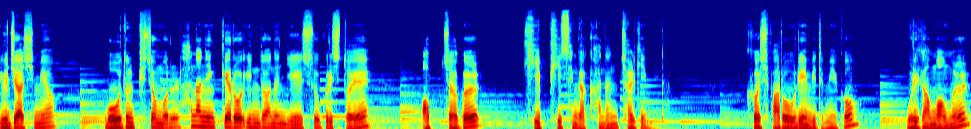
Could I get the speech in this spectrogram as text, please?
유지하시며 모든 피조물을 하나님께로 인도하는 예수 그리스도의 업적을 깊이 생각하는 절기입니다. 그것이 바로 우리의 믿음이고 우리가 머물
